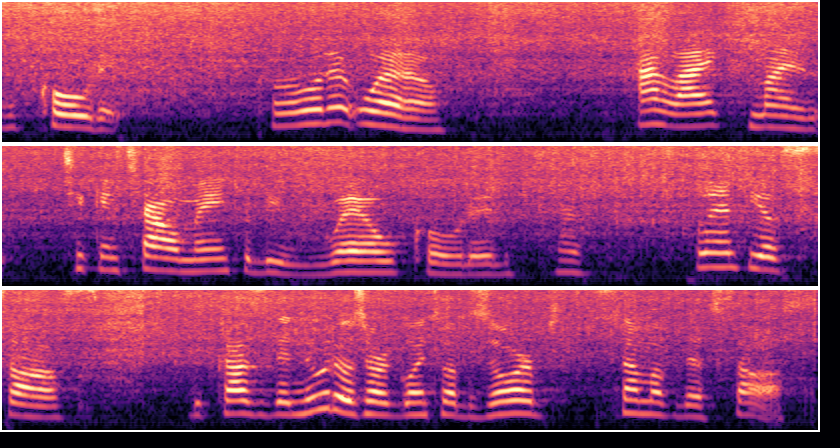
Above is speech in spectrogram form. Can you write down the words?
and coat it. Coat it well. I like my chicken chow mein to be well coated. Have plenty of sauce because the noodles are going to absorb some of the sauce.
